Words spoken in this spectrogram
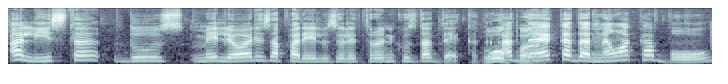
a lista dos melhores aparelhos eletrônicos da década. Opa! A década não acabou,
